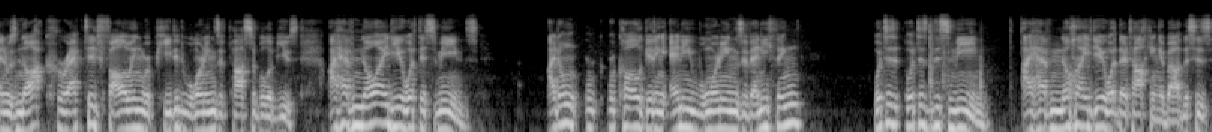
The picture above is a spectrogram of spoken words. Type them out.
and was not corrected following repeated warnings of possible abuse. I have no idea what this means. I don't r- recall getting any warnings of anything. What does what does this mean? I have no idea what they're talking about. This is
